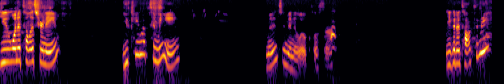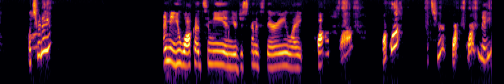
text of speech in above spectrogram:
Do you want to tell us your name? You came up to me. I'm going to zoom in a little closer. Are you going to talk to me? What's your name? I mean, you walk up to me and you're just kind of staring like, quack, quack, quack, quack. What's your quack, quack name?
